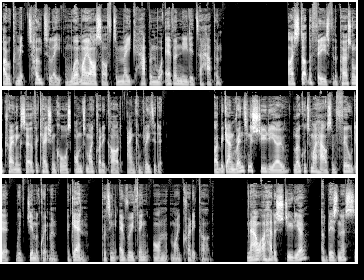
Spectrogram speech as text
I would commit totally and work my ass off to make happen whatever needed to happen. I stuck the fees for the personal training certification course onto my credit card and completed it. I began renting a studio local to my house and filled it with gym equipment, again, putting everything on my credit card. Now I had a studio, a business,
